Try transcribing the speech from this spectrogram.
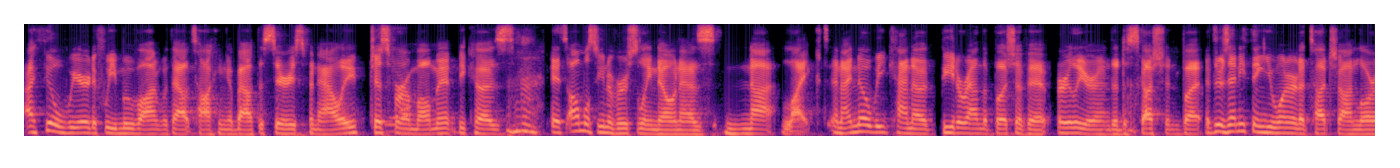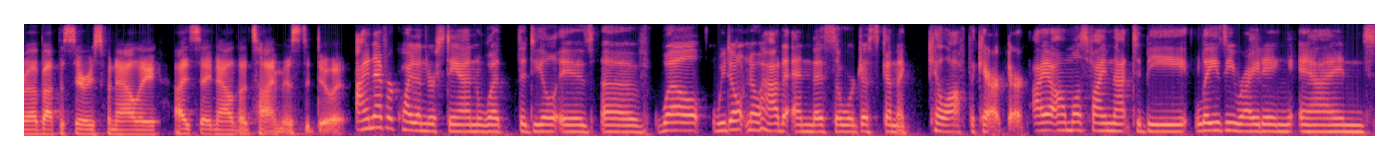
I feel weird if we move on without talking about the series finale just for a moment because Mhm. it's almost universally known as not liked. And I know we kind of beat around the bush of it earlier in the discussion, but if there's anything you wanted to touch on, Laura, about the series finale, I'd say now the time is to do it. I never quite understand what the deal is of, well, we don't know how to end this, so we're just going to kill off the character. I almost find that to be lazy writing, and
